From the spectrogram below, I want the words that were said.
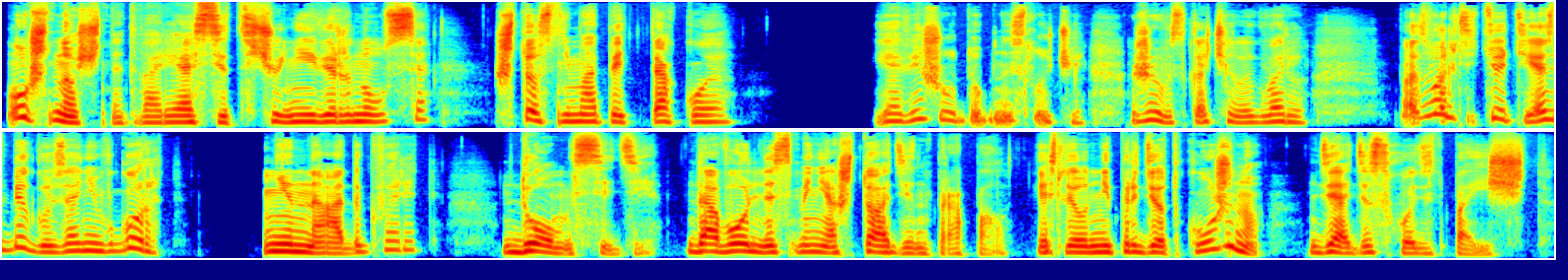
Уж ночь на дворе, а еще не вернулся. Что с ним опять такое?» Я вижу удобный случай. Живо вскочила и говорю. «Позвольте, тетя, я сбегаю за ним в город». «Не надо», — говорит. «Дом сиди. Довольно с меня, что один пропал. Если он не придет к ужину, дядя сходит поищет».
